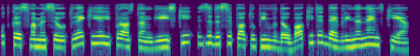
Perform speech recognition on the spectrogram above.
Откъсваме се от лекия и прост английски, за да се потопим в дълбоките дебри на немския.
